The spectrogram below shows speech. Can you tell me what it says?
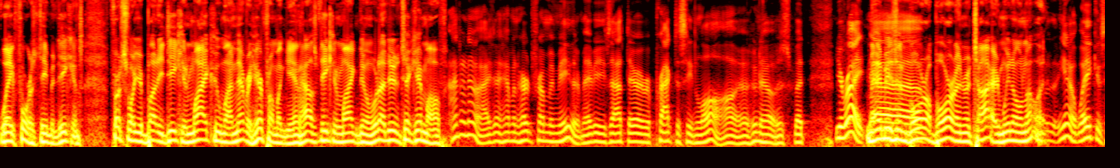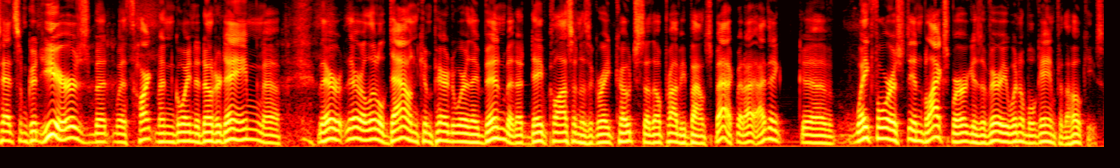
Wake Forest Demon Deacons. First of all, your buddy Deacon Mike, whom I never hear from again. How's Deacon Mike doing? What did I do to take him off? I don't know. I haven't heard from him either. Maybe he's out there practicing law. Uh, who knows? But you're right. Maybe he's in Uh, Bora Bora and retired, and we don't know it. you know, Wake has had some good years, but with Hartman going to Notre Dame, uh, they're they're a little down compared to where they've been. But uh, Dave Clawson is a great coach, so they'll probably bounce back. But I, I think uh, Wake Forest in Blacksburg is a very winnable game for the Hokies.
